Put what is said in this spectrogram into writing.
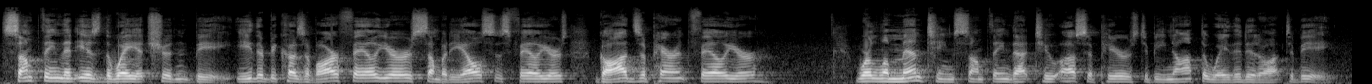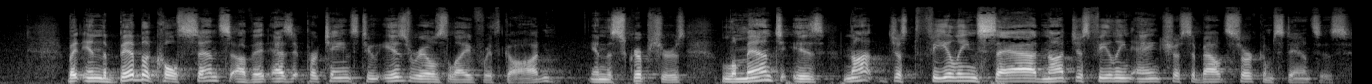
something that is the way it shouldn't be, either because of our failures, somebody else's failures, God's apparent failure. We're lamenting something that to us appears to be not the way that it ought to be. But in the biblical sense of it, as it pertains to Israel's life with God, in the scriptures, lament is not just feeling sad, not just feeling anxious about circumstances.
